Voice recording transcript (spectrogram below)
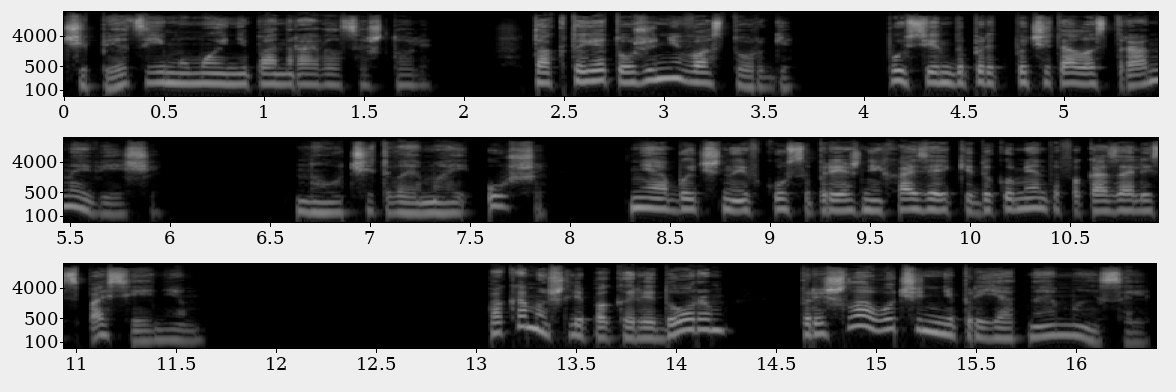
Чепец ему мой не понравился, что ли? Так-то я тоже не в восторге. Пусинда предпочитала странные вещи. Но, учитывая мои уши, необычные вкусы прежней хозяйки документов оказались спасением. Пока мы шли по коридорам, пришла очень неприятная мысль.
